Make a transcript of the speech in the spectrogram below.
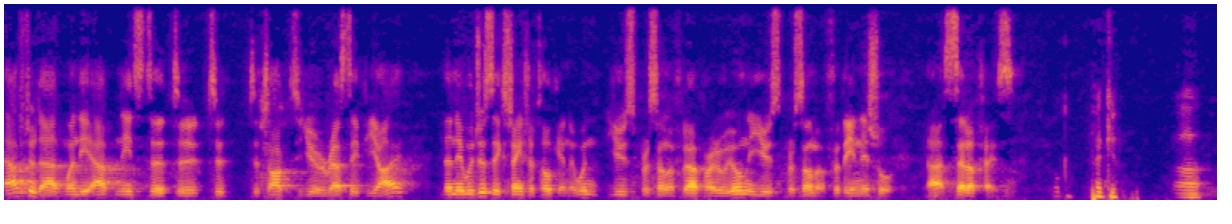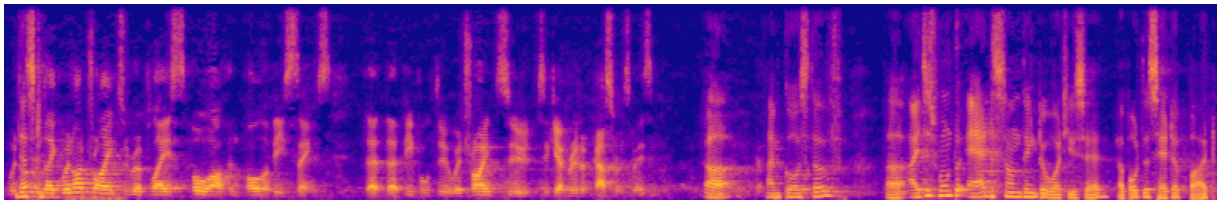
after that, when the app needs to, to, to, to talk to your REST API, then it would just exchange a token. It wouldn't use Persona for that part. It would only use Persona for the initial uh, setup phase. Okay, thank you. We're not, like, we're not trying to replace OAuth and all of these things that, that people do. We're trying to, to get rid of passwords, basically. Uh, I'm Kaustav. Uh, I just want to add something to what you said about the setup part.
